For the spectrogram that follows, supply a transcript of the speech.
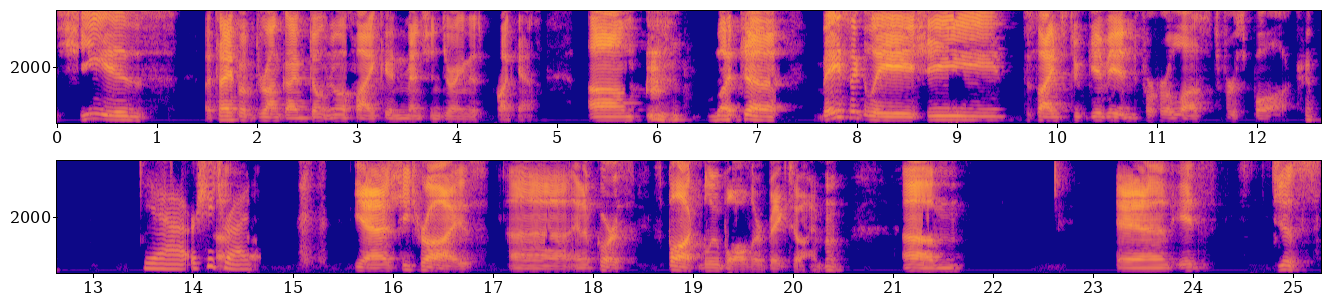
she is a type of drunk I don't know if I can mention during this podcast. Um, but uh, basically, she decides to give in for her lust for Spock. Yeah, or she Uh, tries. Yeah, she tries, uh, and of course, Spock blue balls are big time. um, and it's just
